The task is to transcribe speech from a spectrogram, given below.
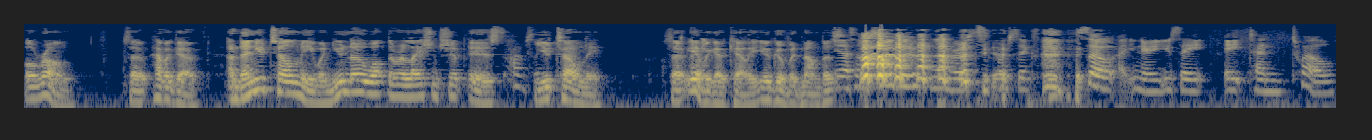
or wrong. So have a go. And then you tell me, when you know what the relationship is, Obviously you tell me. So here we go, Kelly. You're good with numbers. Yes, I'm so good with numbers. Four, six. So uh, you know, you say eight, ten, twelve.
